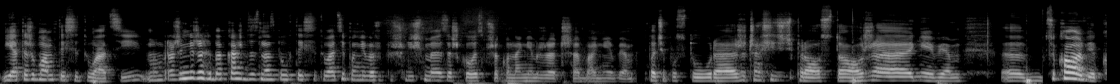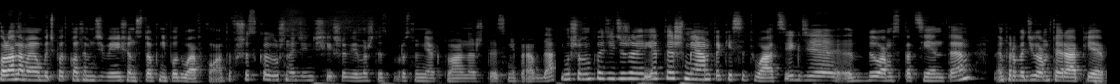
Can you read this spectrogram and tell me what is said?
I ja też byłam w tej sytuacji. Mam wrażenie, że chyba każdy z nas był w tej sytuacji, ponieważ wyszliśmy ze szkoły z przekonaniem, że trzeba, nie wiem, dbać o posturę, że trzeba siedzieć prosto, że nie wiem, yy, cokolwiek. Kolana mają być pod kątem 90 stopni pod ławką, a to wszystko już na dzień dzisiejszy wiemy, że to jest po prostu nieaktualne, że to jest nieprawda. I muszę wam powiedzieć, że ja też miałam takie sytuacje, gdzie byłam z pacjentem, prowadziłam terapię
